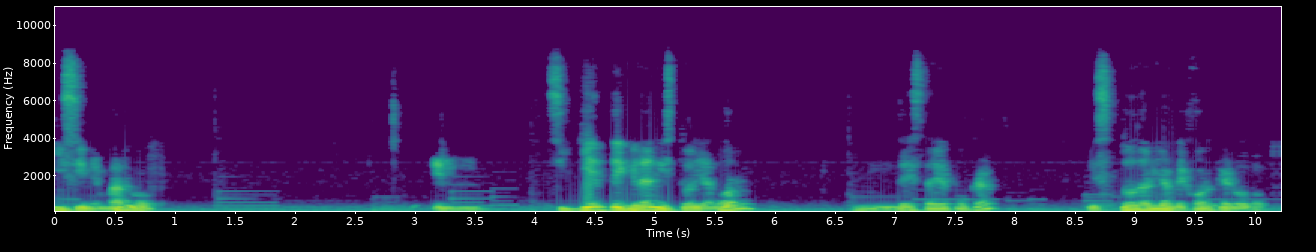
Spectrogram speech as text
Y sin embargo, el siguiente gran historiador de esta época es todavía mejor que Heródoto,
